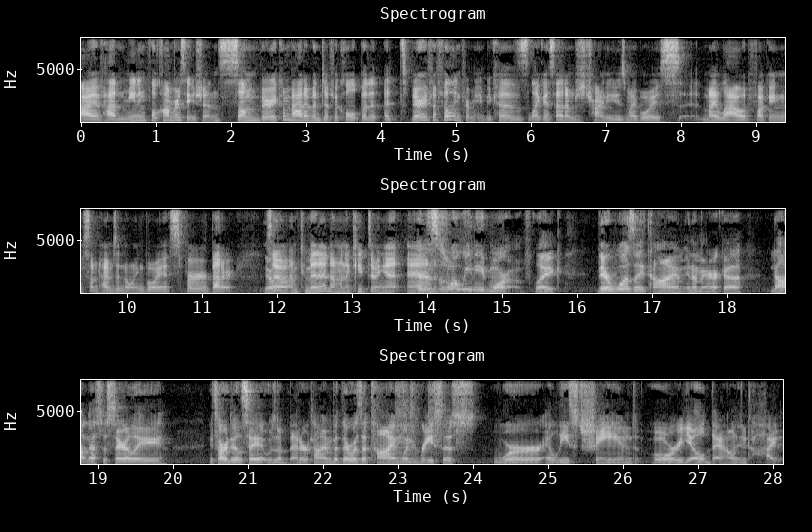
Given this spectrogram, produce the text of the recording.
I've had meaningful conversations, some very combative and difficult, but it, it's very fulfilling for me because, like I said, I'm just trying to use my voice, my loud, fucking, sometimes annoying voice for better. Yep. So I'm committed. I'm going to keep doing it. And... and this is what we need more of. Like, there was a time in America, not necessarily, it's hard to say it was a better time, but there was a time when racists were at least shamed or yelled down into hiding.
